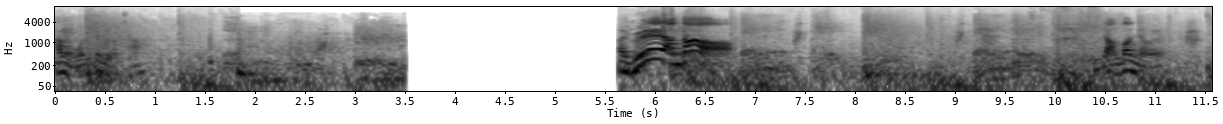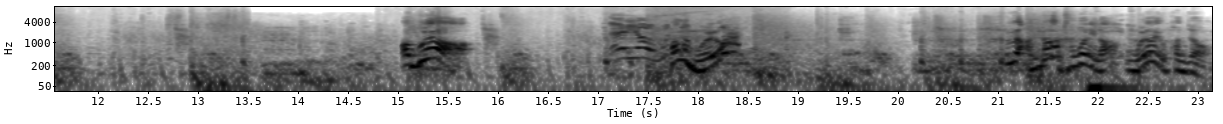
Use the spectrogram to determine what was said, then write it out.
다음에 원템을 넣자. 아왜 안다? 이게 안 닿냐 왜? 아 뭐야? 방금 뭐예요? 왜안 닿아 두 번이나? 뭐야 이거 판정?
